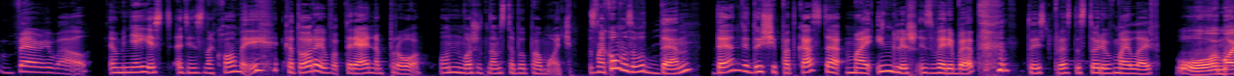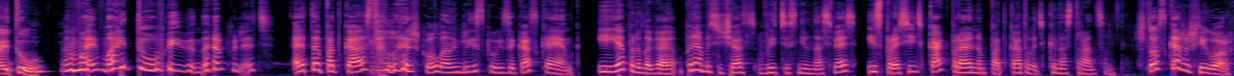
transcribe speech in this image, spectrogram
Very well. У меня есть один знакомый, который вот реально про. Он может нам с тобой помочь. Знакомый зовут Дэн. Дэн, ведущий подкаста My English is very bad. То есть просто story of my life. О, my too. My, my too, именно, блядь. Это подкаст онлайн-школы английского языка Skyeng. И я предлагаю прямо сейчас выйти с ним на связь и спросить, как правильно подкатывать к иностранцам. Что скажешь, Егор?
